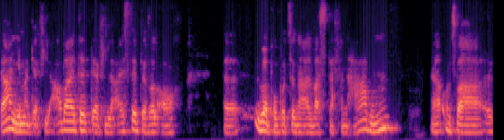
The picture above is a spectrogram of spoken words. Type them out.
Ja, jemand, der viel arbeitet, der viel leistet, der soll auch äh, überproportional was davon haben. Ja, und zwar äh,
